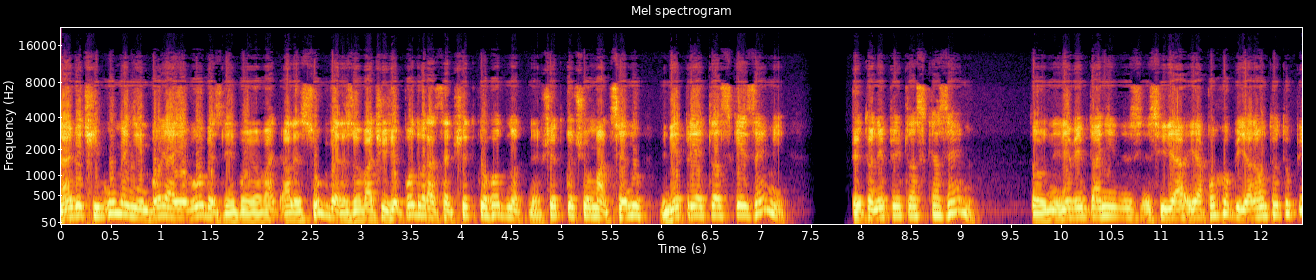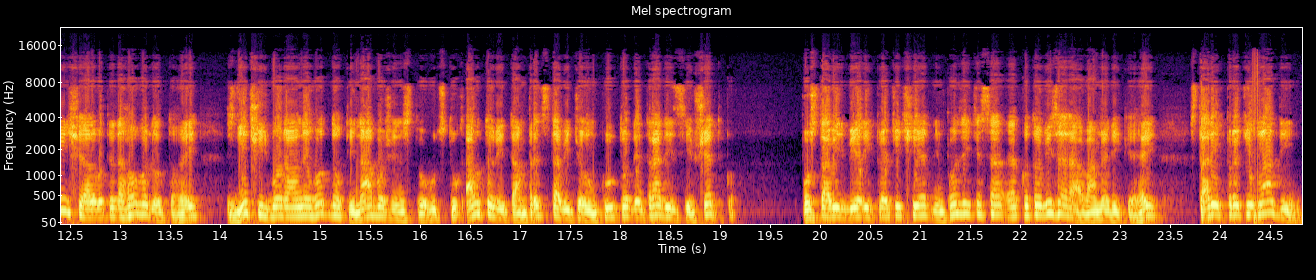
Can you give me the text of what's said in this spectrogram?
Najväčším umením boja je vôbec nebojovať, ale subverzovať, čiže podvracať všetko hodnotné, všetko, čo má cenu v nepriateľskej zemi. Je to nepriateľská zem. To neviem ani si ja, ja pochopiť, ale on to tu píše, alebo teda hovoril to, hej. Zničiť morálne hodnoty, náboženstvo, úctu k autoritám, predstaviteľom, kultúrnej tradície, všetko. Postaviť bielých proti čiernym. Pozrite sa, ako to vyzerá v Amerike, hej. Starých proti mladým.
